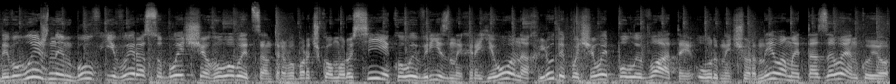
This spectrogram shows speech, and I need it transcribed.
Дивовижним був і вираз обличчя голови Центрвиборчкому Росії, коли в різних регіонах люди почали поливати урни чорнилами та зеленкою.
